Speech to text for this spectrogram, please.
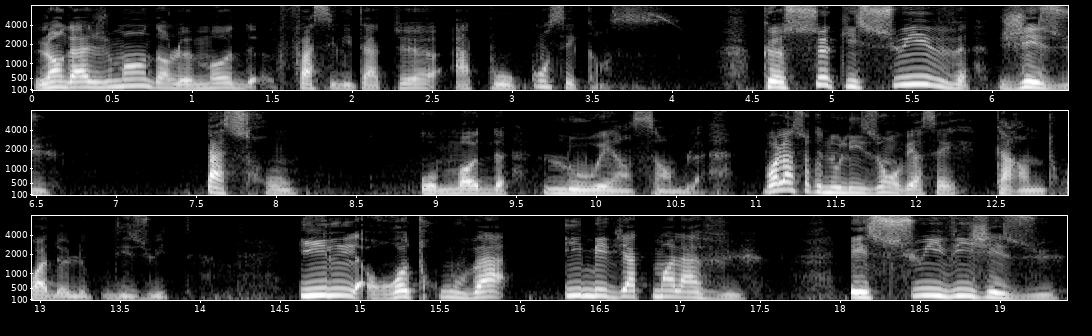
L'engagement dans le mode facilitateur a pour conséquence que ceux qui suivent Jésus passeront au mode louer ensemble. Voilà ce que nous lisons au verset 43 de Luc 18. Il retrouva immédiatement la vue et suivit Jésus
